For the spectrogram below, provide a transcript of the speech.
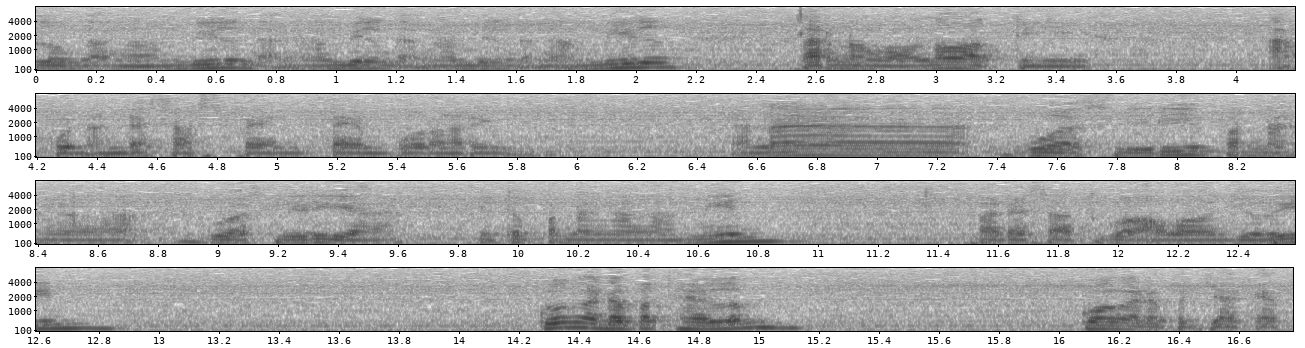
Lo nggak ngambil nggak ngambil nggak ngambil nggak ngambil karena nggak notif. Akun anda suspend temporary karena gua sendiri pernah ngala gua sendiri ya itu pernah ngalamin. Pada saat gua awal join gua nggak dapat helm gua nggak dapat jaket.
